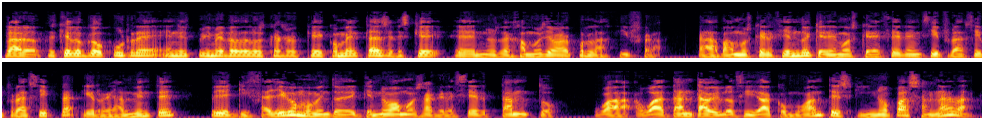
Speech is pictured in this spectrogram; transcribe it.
Claro, es que lo que ocurre en el primero de los casos que comentas es que eh, nos dejamos llevar por la cifra. vamos creciendo y queremos crecer en cifra, cifra, cifra, y realmente, oye, quizá llega un momento en el que no vamos a crecer tanto o a, tanta velocidad como antes y no pasa nada.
